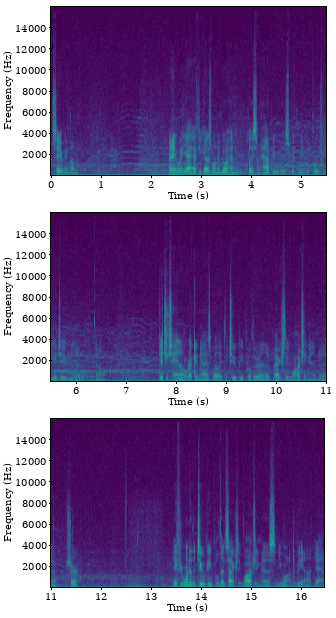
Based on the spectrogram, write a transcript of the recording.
saving them. Anyway, yeah, if you guys want to go ahead and play some Happy Wars with me, record for YouTube, you know, get your channel recognized by like the two people that end up actually watching it, yeah, sure. If you're one of the two people that's actually watching this and you want to be on, yeah.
